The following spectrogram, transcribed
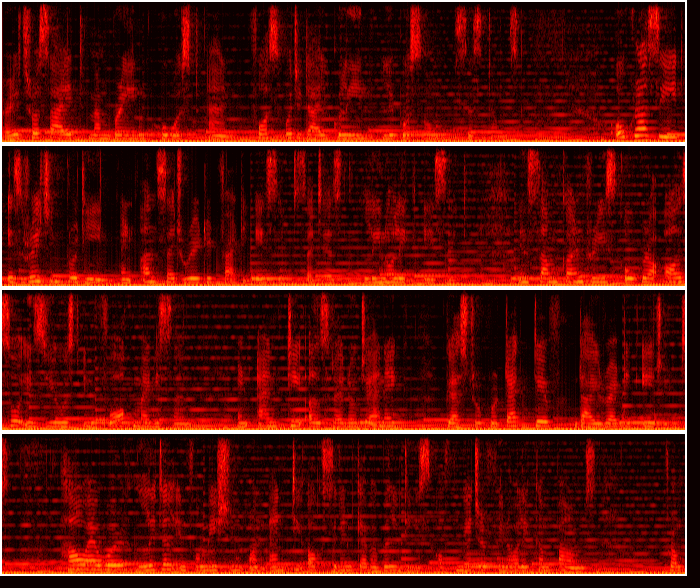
erythrocyte membrane host and phosphatidylcholine liposome systems. Okra seed is rich in protein and unsaturated fatty acids such as linoleic acid. In some countries, okra also is used in folk medicine and anti-ulcerinogenic, gastroprotective, diuretic agents. However, little information on antioxidant capabilities of major phenolic compounds from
